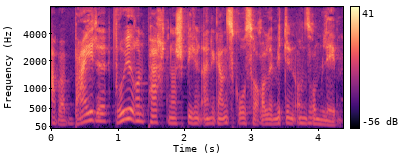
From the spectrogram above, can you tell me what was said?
Aber beide früheren Partner spielen eine ganz große Rolle mit in unserem Leben.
